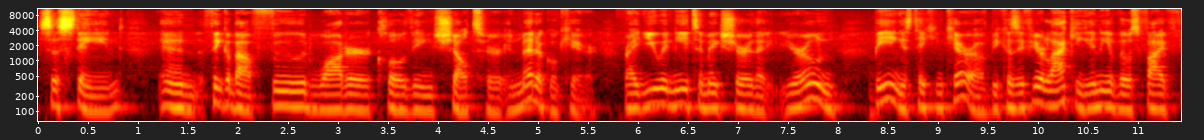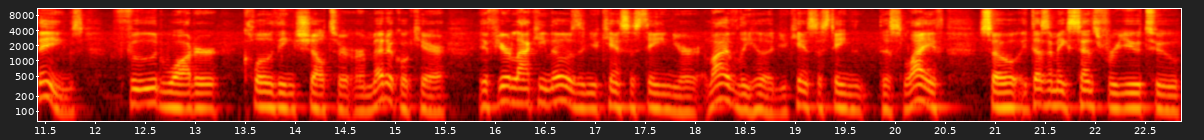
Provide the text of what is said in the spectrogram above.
sustained, and think about food, water, clothing, shelter, and medical care, right? You would need to make sure that your own being is taken care of because if you're lacking any of those five things food, water, clothing, shelter, or medical care if you're lacking those, then you can't sustain your livelihood. You can't sustain this life. So it doesn't make sense for you to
